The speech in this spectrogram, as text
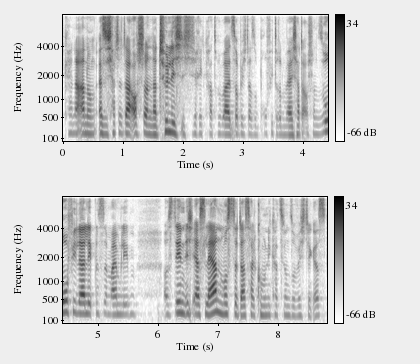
keine Ahnung. Also ich hatte da auch schon, natürlich, ich rede gerade drüber, als ob ich da so Profi drin wäre. Ich hatte auch schon so viele Erlebnisse in meinem Leben, aus denen ich erst lernen musste, dass halt Kommunikation so wichtig ist.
